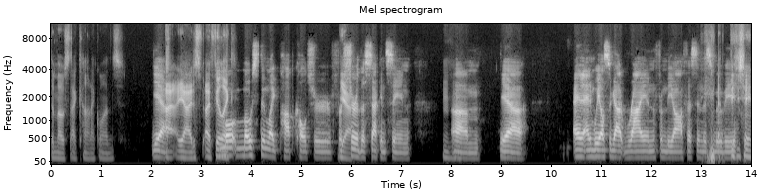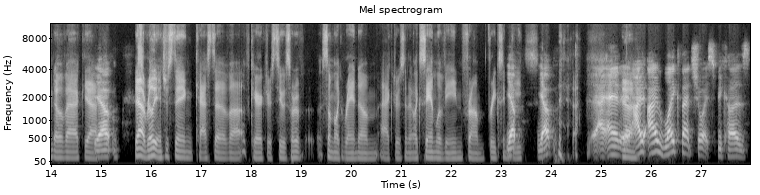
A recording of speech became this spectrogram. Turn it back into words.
the most iconic ones. Yeah, I, yeah, I just I feel like Mo- most in like pop culture for Yeah. sure. The second scene, Mhm. um, yeah, and and we also got Ryan from The Office in this movie. BJ Novak, yeah. Yep. yeah, really interesting cast of uh, of characters too. Sort of some like random actors in there, like Samm Levine from Freaks and Yep. Geeks. Yep. and Yeah. I, I like that choice because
